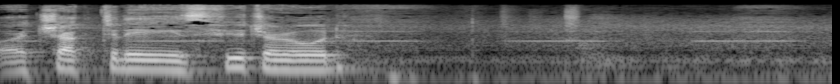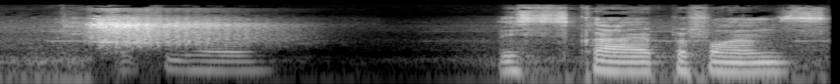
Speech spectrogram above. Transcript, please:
our track today is Future Road this car performs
